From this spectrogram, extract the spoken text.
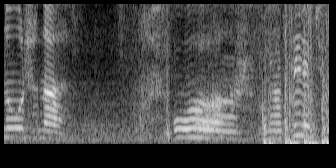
Нужно. О, не отель, а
